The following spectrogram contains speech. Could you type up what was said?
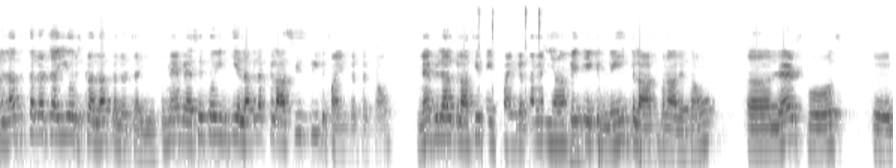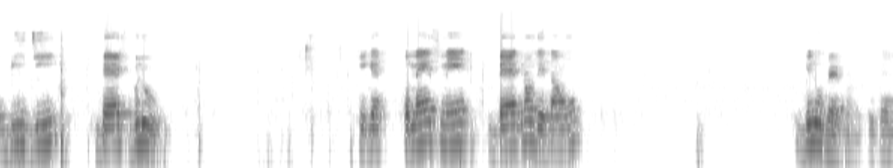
अलग कलर चाहिए और इसका अलग कलर चाहिए। तो मैं वैसे तो इनकी अलग अलग क्लासेस भी डिफाइन कर सकता हूँ। मैं फ़िलहाल क्लासेस नहीं डिफाइन करता, मैं यहाँ पे एक नई क्लास बना लेता हूँ। Let's suppose B G dash blue ठीक है तो मैं इसमें बैकग्राउंड देता हूँ। ब्लू बैकग्राउंड ठीक है।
